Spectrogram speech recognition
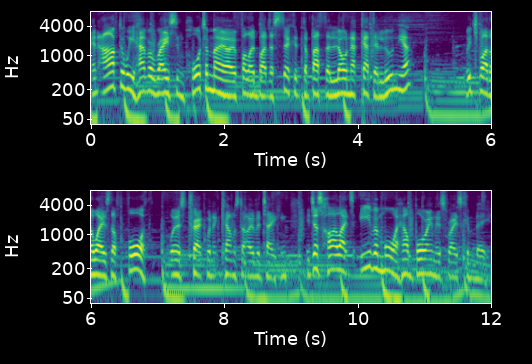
And after we have a race in Portimao, followed by the Circuit de Barcelona Catalunya, which, by the way, is the fourth worst track when it comes to overtaking, it just highlights even more how boring this race can be.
